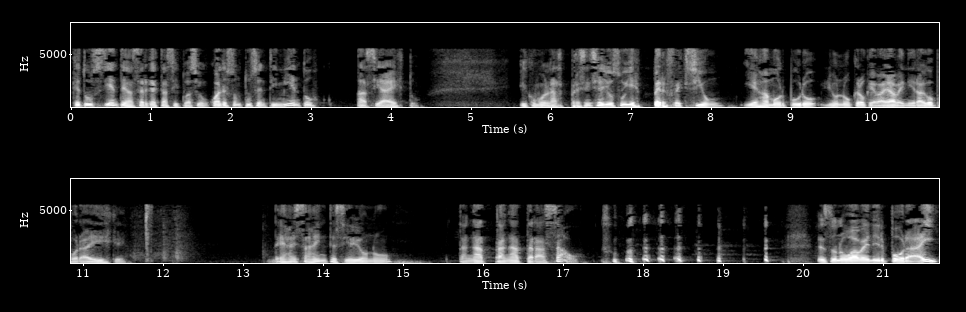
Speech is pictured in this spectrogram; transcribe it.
¿Qué tú sientes acerca de esta situación? ¿Cuáles son tus sentimientos hacia esto? Y como la presencia yo soy es perfección y es amor puro, yo no creo que vaya a venir algo por ahí que deja a esa gente si ellos no están, tan atrasados. eso no va a venir por ahí.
